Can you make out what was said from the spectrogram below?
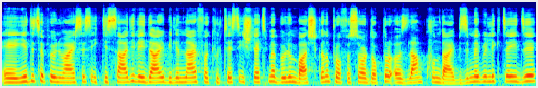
Ee, Yeditepe Üniversitesi İktisadi ve İdari Bilimler Fakültesi İşletme Bölüm Başkanı Profesör Doktor Özlem Kunday bizimle birlikteydi.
